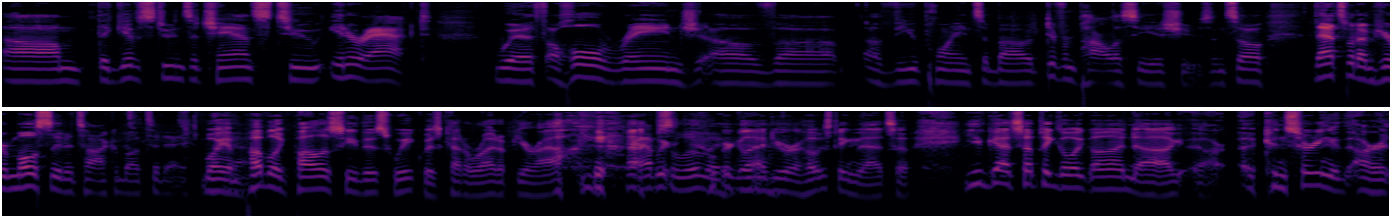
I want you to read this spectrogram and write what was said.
Um, that gives students a chance to interact with a whole range of, uh, of viewpoints about different policy issues. And so that's what I'm here mostly to talk about today. Well, yeah. public policy this week was kind of right up your alley. Absolutely. we're, we're, glad yeah. you were hosting that. So you've got something going on uh, uh, concerning our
